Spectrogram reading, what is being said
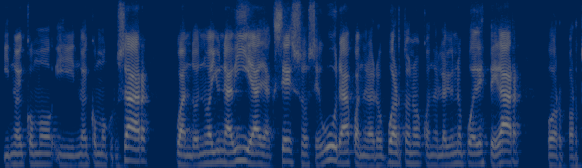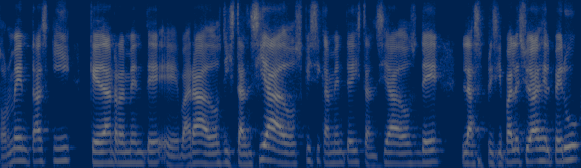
y no hay cómo, y no hay cómo cruzar, cuando no hay una vía de acceso segura, cuando el aeropuerto no, cuando el avión no puede despegar por, por tormentas y quedan realmente eh, varados, distanciados, físicamente distanciados de las principales ciudades del Perú,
